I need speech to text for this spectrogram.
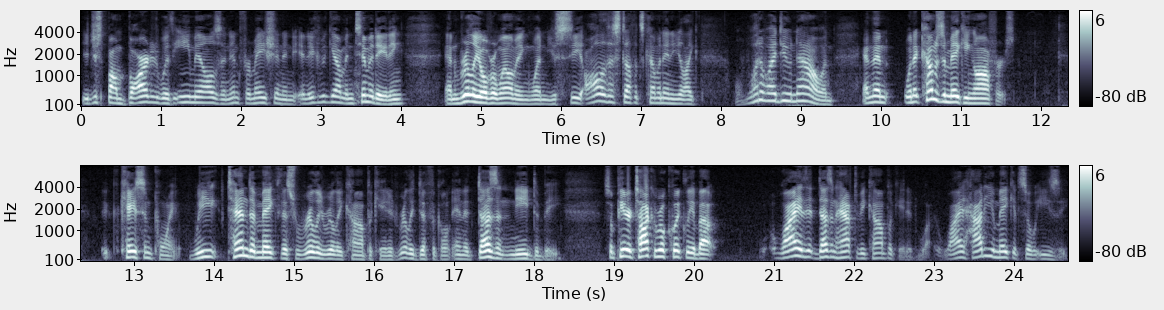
you're just bombarded with emails and information, and, and it can become intimidating and really overwhelming when you see all of this stuff that's coming in, and you're like, what do I do now? And and then when it comes to making offers, case in point, we tend to make this really, really complicated, really difficult, and it doesn't need to be. So, Peter, talk real quickly about why it doesn't have to be complicated. Why? How do you make it so easy?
